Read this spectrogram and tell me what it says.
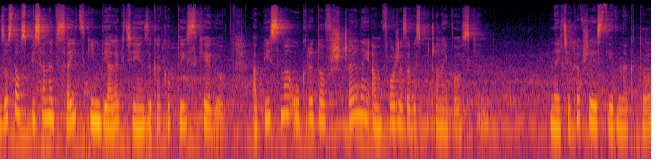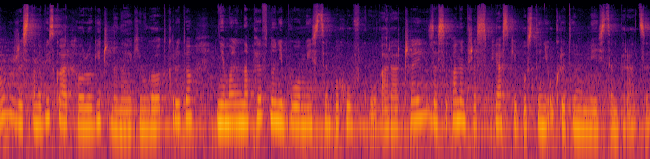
Został spisany w saickim dialekcie języka koptyjskiego, a pisma ukryto w szczelnej amforze zabezpieczonej woskiem. Najciekawsze jest jednak to, że stanowisko archeologiczne, na jakim go odkryto, niemal na pewno nie było miejscem pochówku, a raczej zasypanym przez piaski pustyni ukrytym miejscem pracy.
